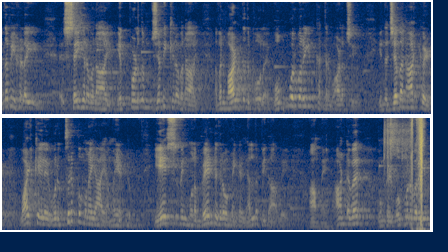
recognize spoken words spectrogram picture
உதவிகளை செய்கிறவனாய் எப்பொழுதும் ஜெபிக்கிறவனாய் அவன் வாழ்ந்தது போல ஒவ்வொருவரையும் கத்தர் வாழச் செய்யும். இந்த ஜெப நாட்கள் வாழ்க்கையிலே ஒரு திருப்பு முனையாய் அமையட்டும். இயேசுவின் மூலம் வேண்டுகிறோம் எங்கள் நல்ல பிதாவே. ஆமே ஆண்டவர் உங்கள் ஒவ்வொருவரையும்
